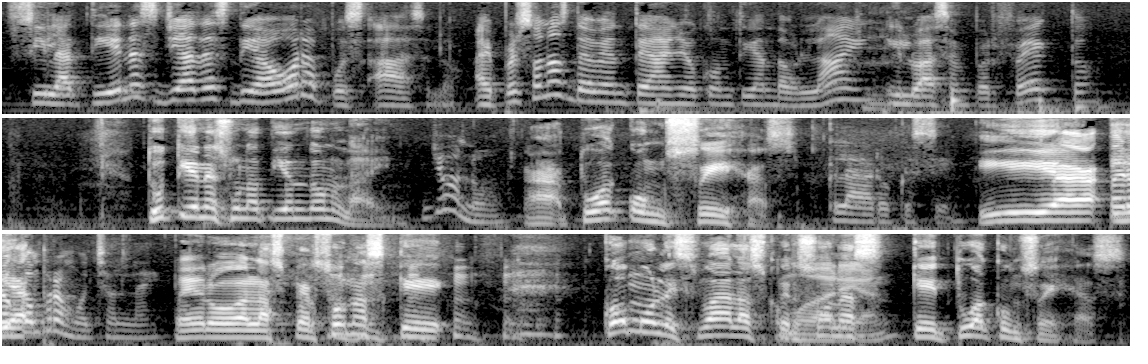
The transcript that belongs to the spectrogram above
si la tienes ya desde ahora, pues hazlo. Hay personas de 20 años con tienda online y lo hacen perfecto. Tú tienes una tienda online. Yo no, Ah, tú aconsejas. claro que sí. Y a, Pero y a- compro mucho online. pero a las personas que... ¿Cómo les va a las personas Darían. que tú aconsejas?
